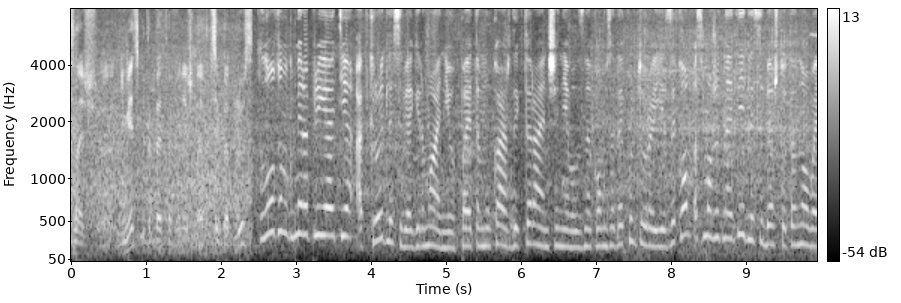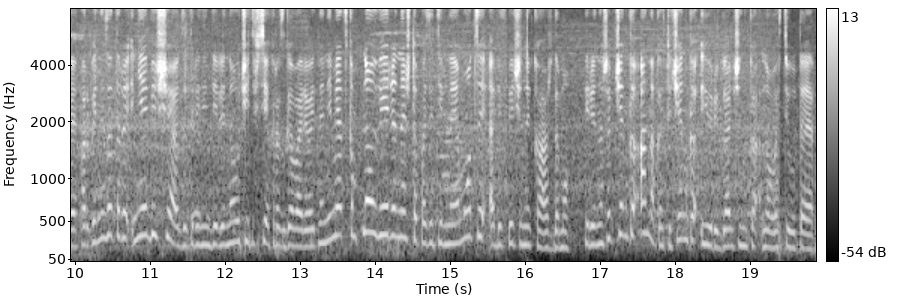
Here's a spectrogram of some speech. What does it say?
знаешь немецкий, тогда это, конечно, это всегда плюс. Лозунг мероприятия «Открой для себя Германию». Поэтому каждый, кто раньше не был знаком с этой культурой и языком, сможет найти для себя что-то новое. Организаторы не обещают за три недели научить всех разговаривать на немецком, но уверены, что позитивные эмоции обеспечены каждому. Ирина Шевченко, Анна Костюченко, Юрий Гальченко. Новости УТР.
